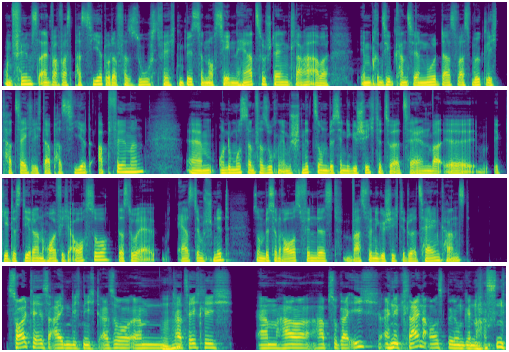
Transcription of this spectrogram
und filmst einfach, was passiert oder versuchst vielleicht ein bisschen noch Szenen herzustellen, klar, aber im Prinzip kannst du ja nur das, was wirklich tatsächlich da passiert, abfilmen. Ähm, und du musst dann versuchen, im Schnitt so ein bisschen die Geschichte zu erzählen. Äh, geht es dir dann häufig auch so, dass du äh, erst im Schnitt so ein bisschen rausfindest, was für eine Geschichte du erzählen kannst? Sollte es eigentlich nicht. Also ähm, mhm. tatsächlich ähm, habe hab sogar ich eine kleine Ausbildung genossen.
